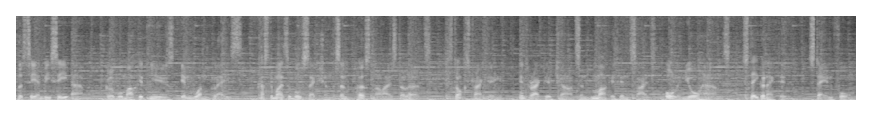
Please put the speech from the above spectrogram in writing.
The CNBC app. Global market news in one place. Customizable sections and personalized alerts. Stocks tracking, interactive charts, and market insights all in your hands. Stay connected. Stay informed.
